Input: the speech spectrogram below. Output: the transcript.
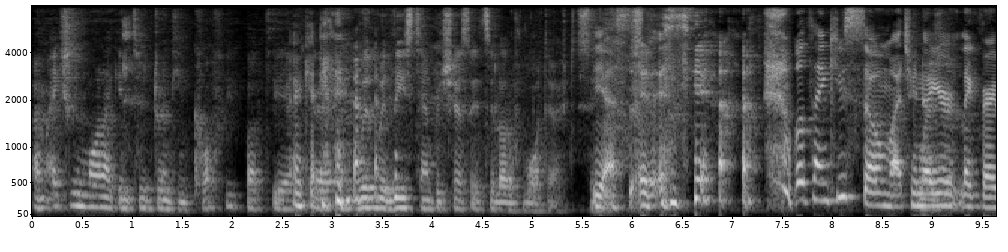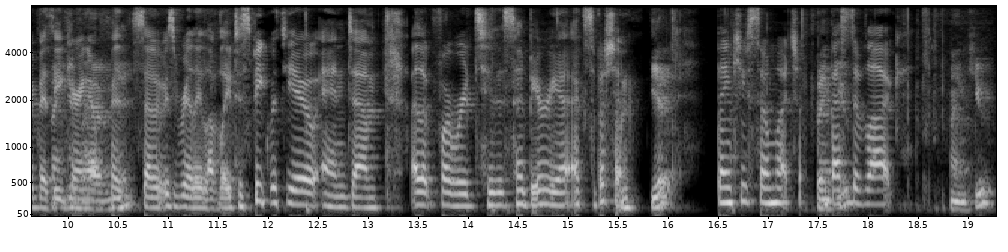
I'm actually more like into drinking coffee, but yeah, Okay. uh, with, with these temperatures, it's a lot of water. I have to say. Yes, it is. Yeah. Well, thank you so much. I know Pleasure. you're like very busy Thank you gearing for up for so it was really lovely to speak with you, and um, I look forward to the Siberia exhibition. Yeah. Thank you so much. Thank Best you. of luck. Thank you.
